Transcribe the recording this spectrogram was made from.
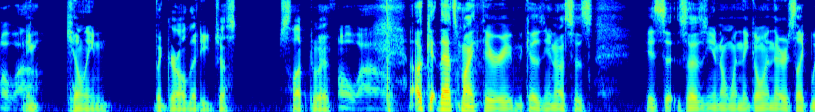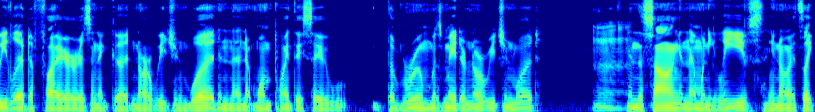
oh wow, and killing the girl that he just slept with. oh wow. Okay, that's my theory because you know it says it says you know when they go in there it's like we lit a fire, isn't it good Norwegian wood? And then at one point they say the room was made of Norwegian wood Hmm. in the song, and then when he leaves, you know it's like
